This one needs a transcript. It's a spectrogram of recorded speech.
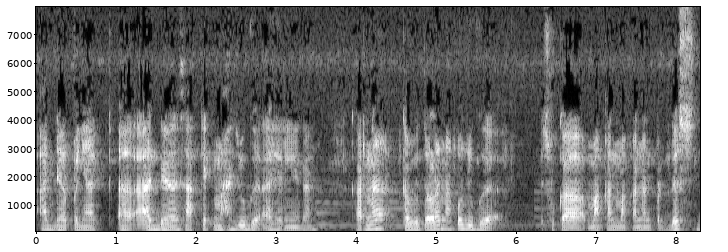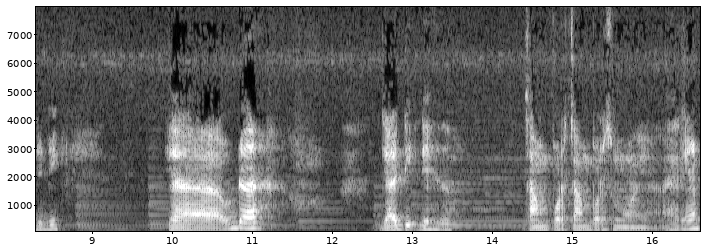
ada penyak uh, ada sakit mah juga akhirnya kan. Karena kebetulan aku juga suka makan makanan pedas jadi ya udah. Jadi deh tuh campur-campur semuanya. Akhirnya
